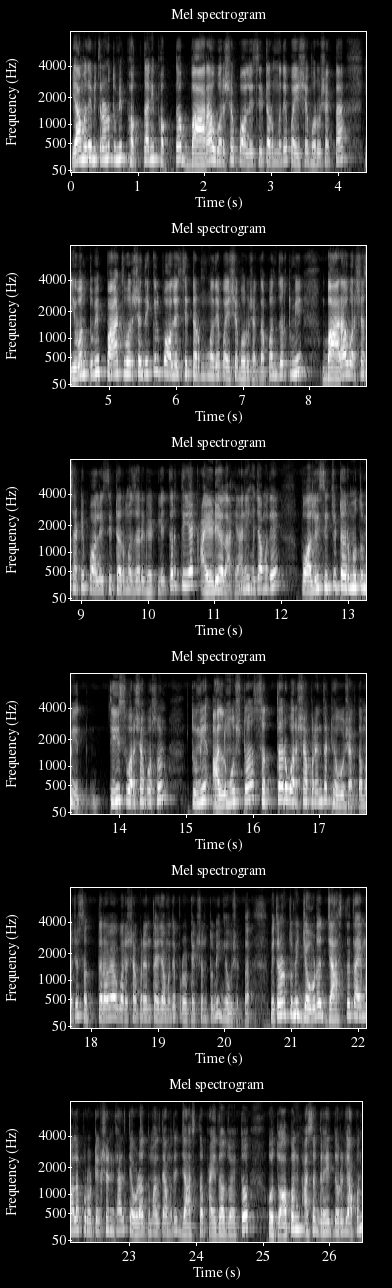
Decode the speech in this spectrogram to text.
यामध्ये मित्रांनो तुम्ही फक्त आणि फक्त बारा वर्ष पॉलिसी टर्ममध्ये पैसे भरू शकता. इवन तुम्ही पाच वर्ष देखील पॉलिसी टर्ममध्ये पैसे भरू शकता. पण जर तुम्ही बारा वर्ष वर्षासाठी पॉलिसी टर्म जर घेतली तर ती एक आयडियल आहे. आणि ह्याच्यामध्ये पॉलिसीची टर्म तुम्ही तीस वर्षापासून तुम्ही ऑलमोस्ट सत्तर वर्षापर्यंत ठेवू शकता. म्हणजे सत्तराव्या वर्षापर्यंत ह्याच्यामध्ये प्रोटेक्शन तुम्ही घेऊ शकता. मित्रांनो तुम्ही जेवढं जास्त टायमाला प्रोटेक्शन घ्याल तेवढा तुम्हाला त्यामध्ये जास्त फायदा जो आहे तो होतो. आपण असं गृहित धरू की आपण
